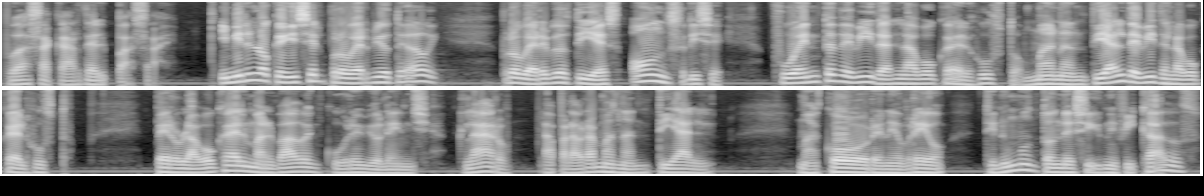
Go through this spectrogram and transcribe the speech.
pueda sacar del pasaje. Y miren lo que dice el Proverbios de hoy. Proverbios 10, 11 dice, fuente de vida es la boca del justo, manantial de vida es la boca del justo, pero la boca del malvado encubre violencia. Claro, la palabra manantial, macor en hebreo, tiene un montón de significados.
